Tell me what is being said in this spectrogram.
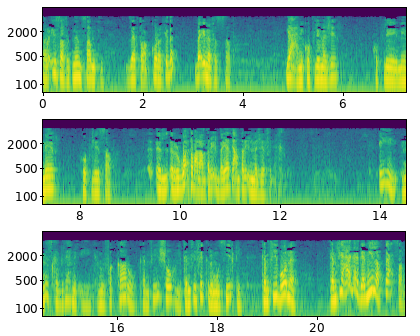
ترقيصة في 2 سنتي زي بتوع الكرة كده. بقينا في الصبا يعني كوبلي ماجير كوبلي مينير كوبلي صبا ال- الرجوع طبعا عن طريق البياتي عن طريق الماجير في الآخر. إيه الناس كانت بتعمل إيه؟ كانوا يفكروا كان في شغل كان في فكر موسيقي كان في بنى كان في حاجة جميلة بتحصل.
